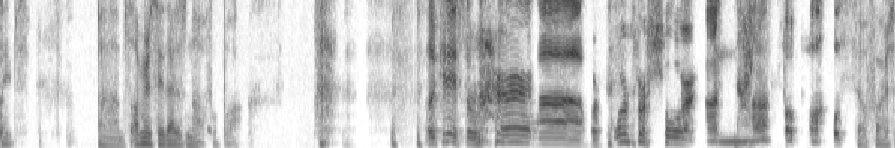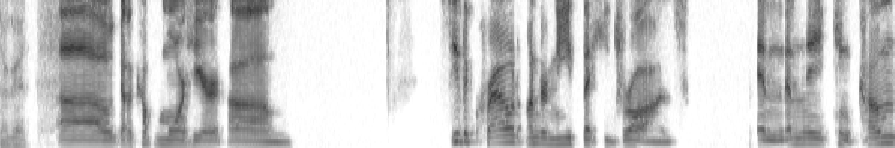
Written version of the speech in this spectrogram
tapes. Um, so I'm going to say that is not football. Okay, so we're uh we're four for four on Nice. not footballs. So far, so good. Uh, we've got a couple more here. Um, see the crowd underneath that he draws, and then they can come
